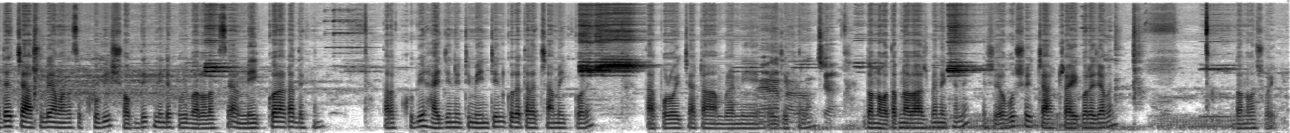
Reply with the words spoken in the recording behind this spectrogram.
এদের চা আসলে আমার কাছে খুবই সব দিক মিলে খুবই ভালো লাগছে। আর মেক করাটা দেখেন তারা খুবই হাইজিনিটি মেনটেন করে তারা চা মেক করে। তারপর ওই চাটা আমরা নিয়ে এই যে খেলাম। ধন্যবাদ আপনারা আসবেন এখানে এসে অবশ্যই চা ট্রাই করে যাবেন। ধন্যবাদ সবাই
